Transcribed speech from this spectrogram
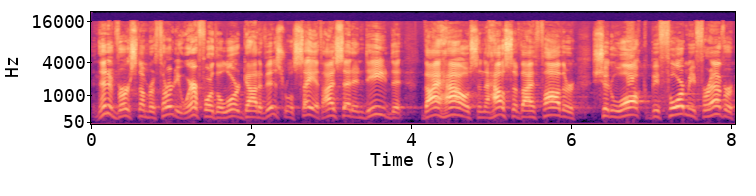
And then in verse number 30, wherefore the Lord God of Israel saith, I said indeed that thy house and the house of thy father should walk before me forever.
